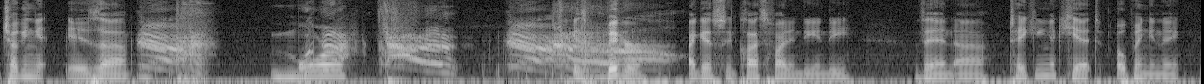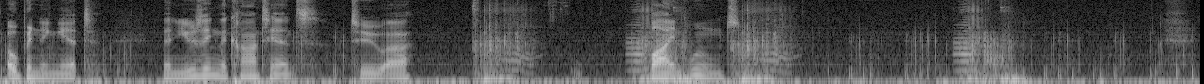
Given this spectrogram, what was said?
chugging it is uh, more is bigger, I guess, in classified in D and D than uh, taking a kit, opening it, opening it, then using the contents to uh, bind wounds. And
